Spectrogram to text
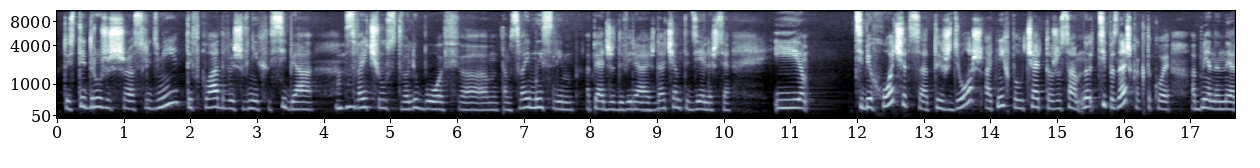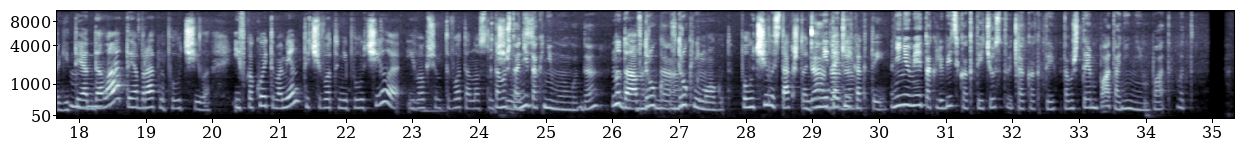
То есть ты дружишь э, с людьми, ты вкладываешь в них себя, угу. свои чувства, любовь, э, там, свои мысли им, опять же, доверяешь, да, чем ты делишься. И тебе хочется, ты ждешь от них получать то же самое. Ну, типа, знаешь, как такой обмен энергии. Mm-hmm. Ты отдала, ты обратно получила. И в какой-то момент ты чего-то не получила, и, в общем-то, вот оно случилось. Потому что они так не могут, да? Ну да, вдруг, да. вдруг не могут. Получилось так, что они да, не да, такие, да. как ты. Они не умеют так любить, как ты, чувствовать так, как ты. Потому что ты эмпат, а они не эмпат. Вот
